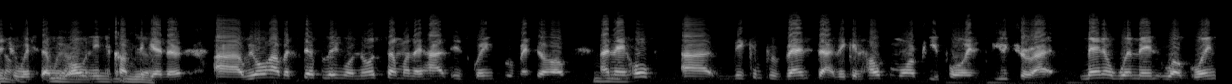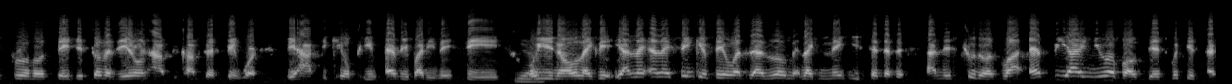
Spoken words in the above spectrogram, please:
No. situation that we Yeah, all need to come yeah. together. Uh, we all have a sibling or know someone that has is going through mental health, and I hope. uh, they can prevent that. They can help more people in future. Uh, men and women who are going through those stages so that they don't have to come to a state where they have to kill people, everybody they see. Yeah. Or, you know, like, they, and, I, and I think if there was a little bit, like Nate, you said that, the, and it's true, there was a lot, FBI knew about this, which is a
